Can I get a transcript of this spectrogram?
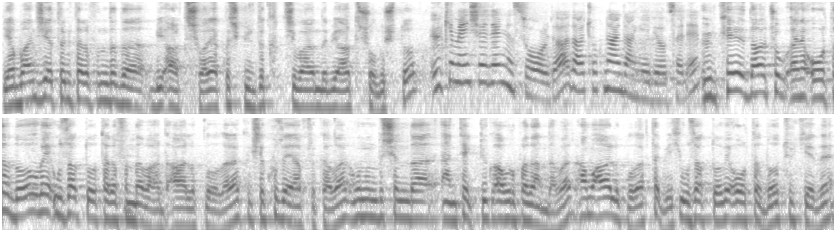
yabancı yatırım tarafında da bir artış var. Yaklaşık %40 civarında bir artış oluştu. Ülke menşeleri nasıl orada? Daha çok nereden geliyor talep? Ülkeye daha çok hani Orta Doğu ve Uzak Doğu tarafında vardı ağırlıklı olarak. İşte Kuzey Afrika var. Onun dışında yani tek tük Avrupa'dan da var. Ama ağırlıklı olarak tabii ki Uzak Doğu ve Orta Doğu Türkiye'de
